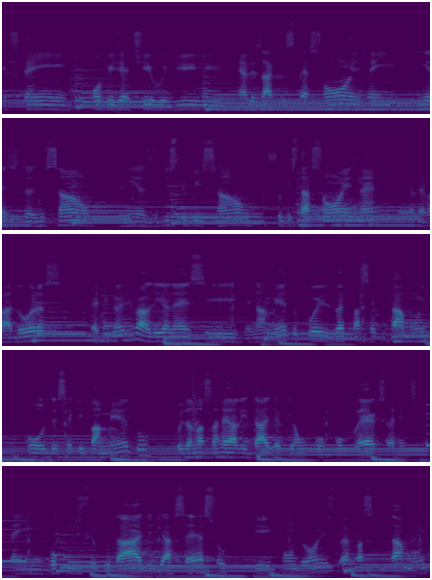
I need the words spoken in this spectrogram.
a gente tem o objetivo de realizar inspeções em linhas de transmissão, linhas de distribuição, subestações, né, elevadoras. É de grande valia né, esse treinamento, pois vai facilitar muito o uso desse equipamento, pois a nossa realidade aqui é um pouco complexa, a gente tem um pouco de dificuldade de acesso e com drones vai facilitar muito.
